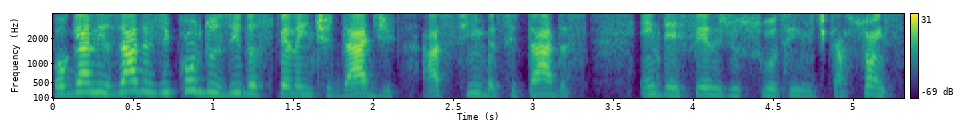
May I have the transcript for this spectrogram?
organizadas e conduzidas pela entidade acima citadas, em defesa de suas reivindicações,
